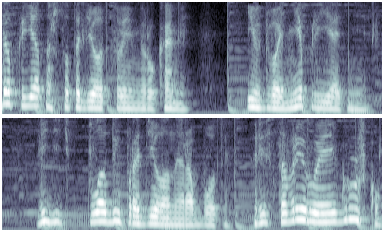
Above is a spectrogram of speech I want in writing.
Всегда приятно что-то делать своими руками. И вдвойне приятнее видеть плоды проделанной работы. Реставрируя игрушку,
